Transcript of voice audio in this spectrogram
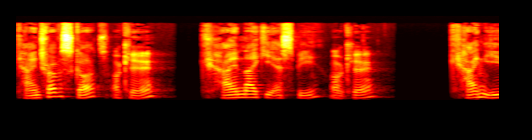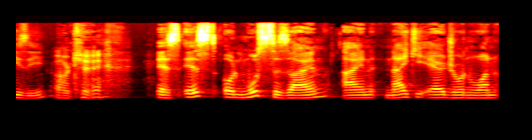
kein Travis Scott. Okay. Kein Nike SB. Okay. Kein Yeezy. Okay. Es ist und musste sein ein Nike Air Jordan 1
